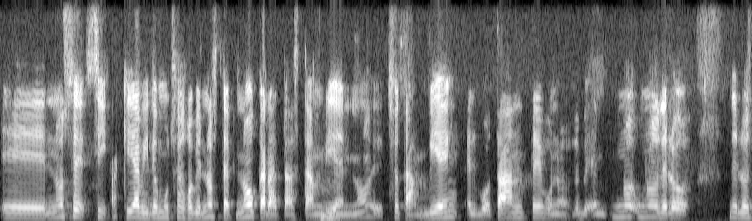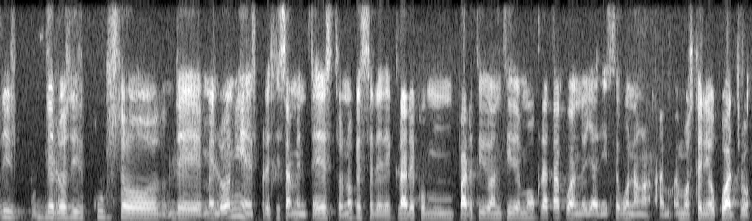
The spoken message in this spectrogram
Eh, no sé, sí, aquí ha habido muchos gobiernos tecnócratas también, mm. ¿no? De hecho, también el votante, bueno, uno, de, los, de, los, de los discursos de Meloni es precisamente esto, ¿no? Que se le declare como un partido antidemócrata cuando ella dice, bueno, hemos tenido cuatro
